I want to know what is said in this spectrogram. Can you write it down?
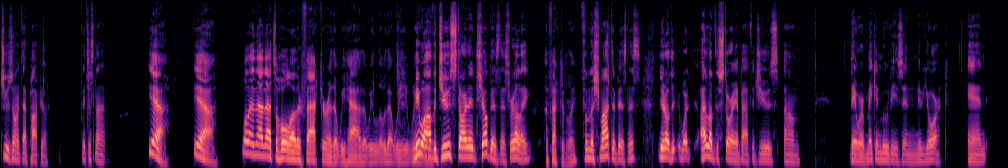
Jews aren't that popular. They're just not. Yeah, yeah. Well, and that, that's a whole other factor that we have that we that we. we Meanwhile, we- the Jews started show business really effectively, from the schmata business. You know the, what I love the story about the Jews. Um, they were making movies in New York, and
